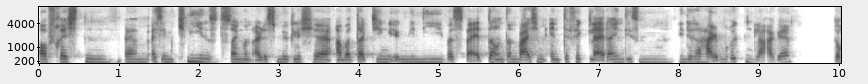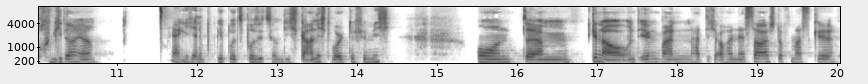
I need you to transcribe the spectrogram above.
Aufrechten, ähm, also im Knien sozusagen und alles Mögliche. Aber da ging irgendwie nie was weiter. Und dann war ich im Endeffekt leider in diesem, in dieser halben Rückenlage. Doch wieder, ja. Eigentlich eine Geburtsposition, die ich gar nicht wollte für mich. Und ähm, genau, und irgendwann hatte ich auch eine Sauerstoffmaske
